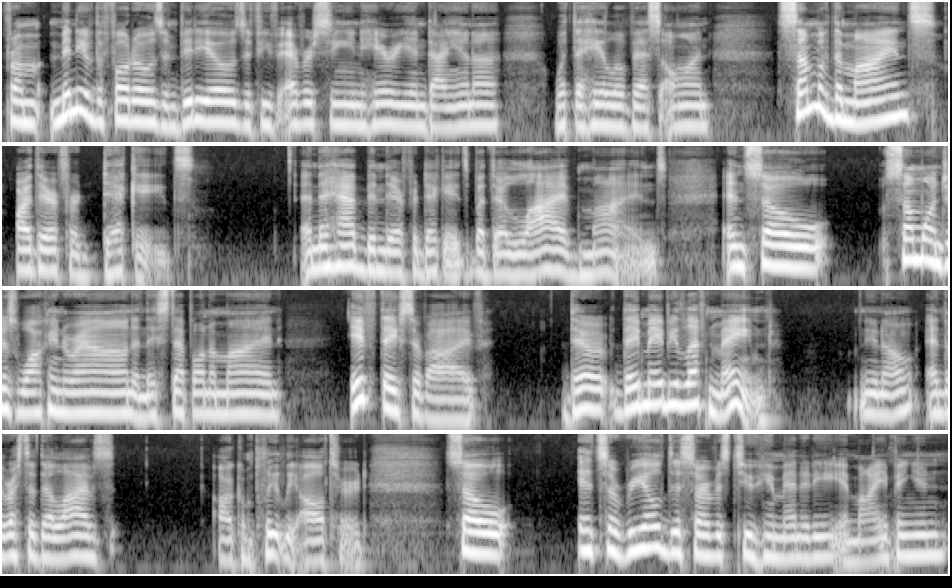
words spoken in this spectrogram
from many of the photos and videos, if you've ever seen Harry and Diana with the halo vest on, some of the mines are there for decades and they have been there for decades, but they're live mines. And so someone just walking around and they step on a mine, if they survive, they're they may be left maimed, you know, and the rest of their lives are completely altered. So it's a real disservice to humanity, in my opinion,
